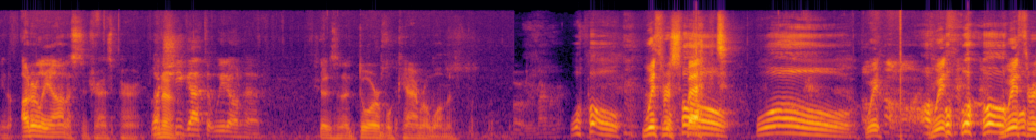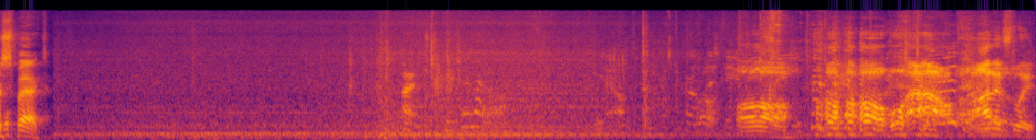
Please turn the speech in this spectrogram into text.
you know, utterly honest and transparent. I What she know. got that we don't have? She's an adorable camera woman. Whoa. With respect. Whoa. Whoa. With, with, with respect. Oh, oh, wow. Honestly.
